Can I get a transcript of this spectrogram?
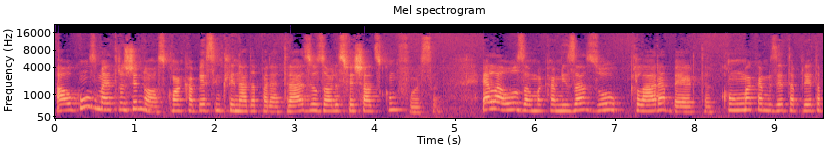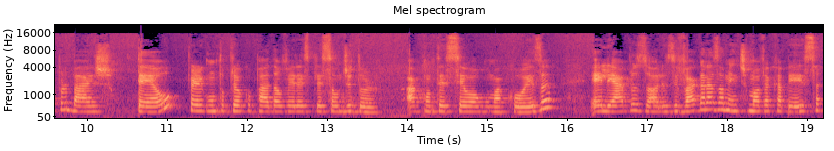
a alguns metros de nós, com a cabeça inclinada para trás e os olhos fechados com força. Ela usa uma camisa azul clara aberta, com uma camiseta preta por baixo. Theo? Pergunto preocupada ao ver a expressão de dor. Aconteceu alguma coisa? Ele abre os olhos e vagarosamente move a cabeça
